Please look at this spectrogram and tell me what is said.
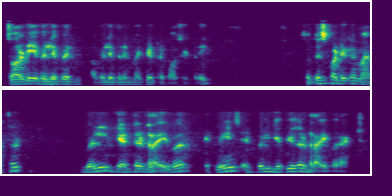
It's already available available in my Git repository. So this particular method will get the driver. It means it will give you the driver actually.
